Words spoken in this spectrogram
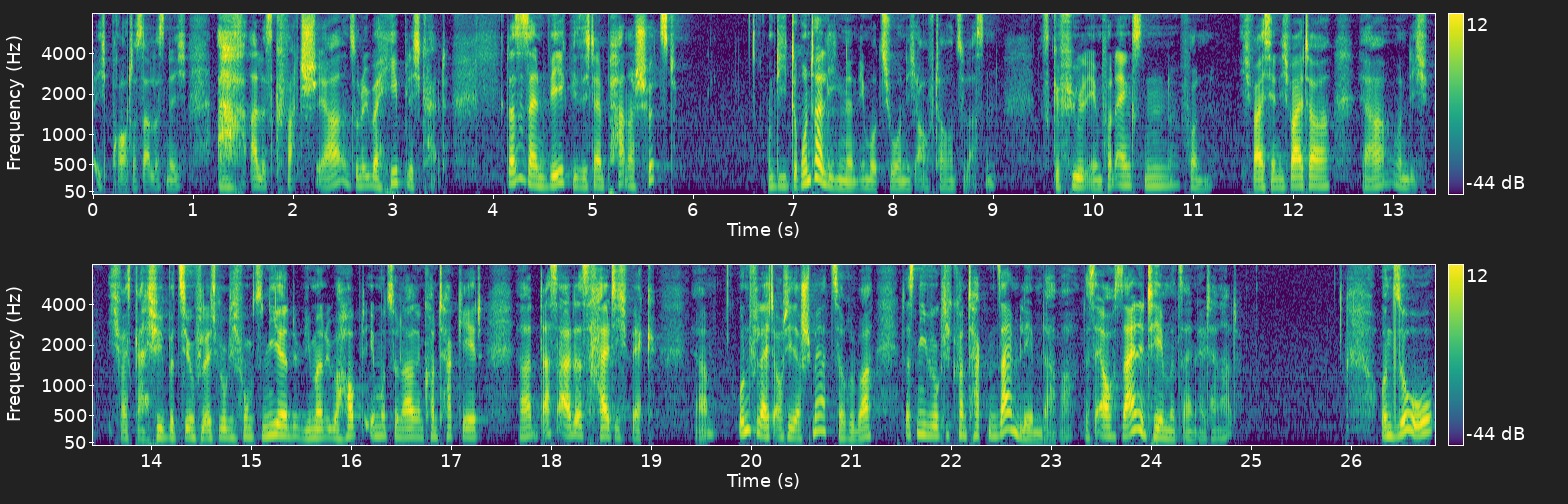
ich brauche das alles nicht. Ach, alles Quatsch, ja, so eine Überheblichkeit. Das ist ein Weg, wie sich dein Partner schützt, um die drunterliegenden Emotionen nicht auftauchen zu lassen. Das Gefühl eben von Ängsten, von ich weiß ja nicht weiter, ja, und ich, ich weiß gar nicht, wie Beziehung vielleicht wirklich funktioniert, wie man überhaupt emotional in Kontakt geht. Ja, das alles halte ich weg. Ja. Und vielleicht auch dieser Schmerz darüber, dass nie wirklich Kontakt in seinem Leben da war, dass er auch seine Themen mit seinen Eltern hat. Und so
